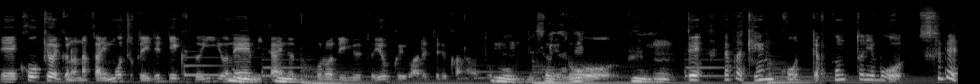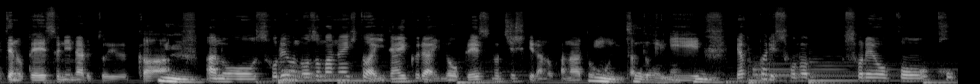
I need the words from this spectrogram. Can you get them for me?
えー公教育の中にもうちょっと入れていくといいよね、うん。みたいなところで言うとよく言われてるかなと思うんですけど、うんね。うん。うん。でやっぱり健康って本当にもう全てのベースになるというか、うん。あのそれを望まない人はいないくらいのベースの知識なのかなと思った時に、やっぱりそのそれをこうこ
